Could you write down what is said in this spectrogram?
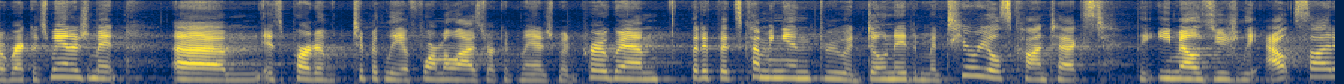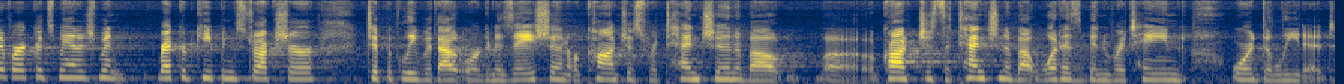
a records management, um, it's part of typically a formalized record management program, but if it's coming in through a donated materials context, the email is usually outside of records management record keeping structure, typically without organization or conscious retention about, uh, conscious attention about what has been retained or deleted.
